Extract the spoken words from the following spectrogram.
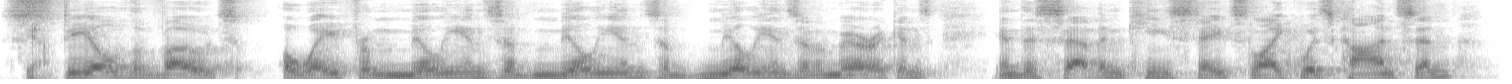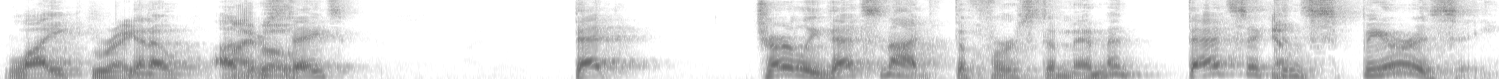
yeah. steal the votes away from millions of millions of millions of Americans in the seven key states like Wisconsin, like right. you know other states. That Charlie, that's not the First Amendment. That's a no. conspiracy.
